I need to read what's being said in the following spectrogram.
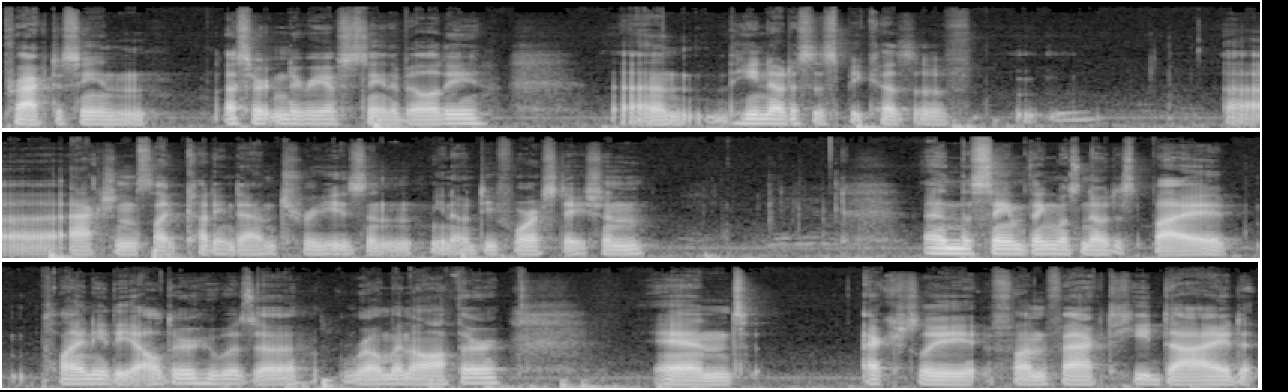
practicing a certain degree of sustainability. And he noticed this because of uh, actions like cutting down trees and you know deforestation. And the same thing was noticed by Pliny the Elder, who was a Roman author. And actually, fun fact, he died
